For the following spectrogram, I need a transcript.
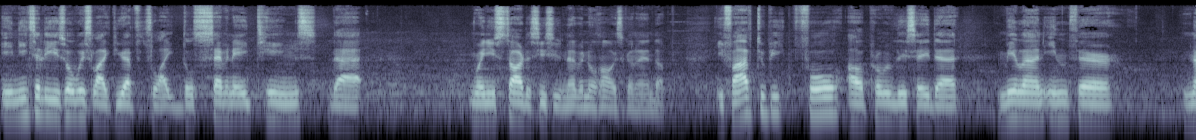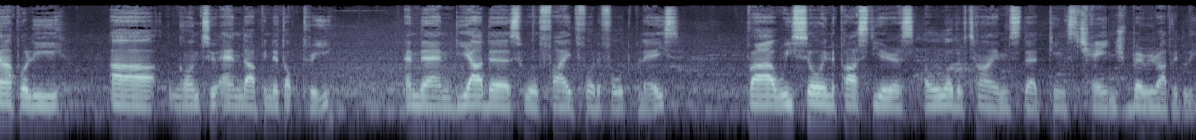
in Italy is always like you have like those seven, eight teams that when you start the season you never know how it's going to end up. If I have to pick four, I'll probably say that Milan, Inter, Napoli are going to end up in the top three, and then the others will fight for the fourth place. But we saw in the past years a lot of times that things change very rapidly,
